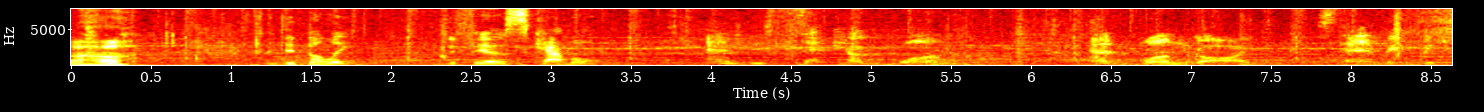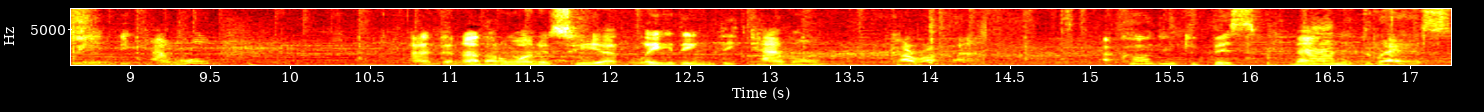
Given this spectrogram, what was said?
Feet? Uh huh. The belly, the first camel, and the second one, and one guy standing between the camel, and another one is here leading the camel caravan. According to this man dress,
